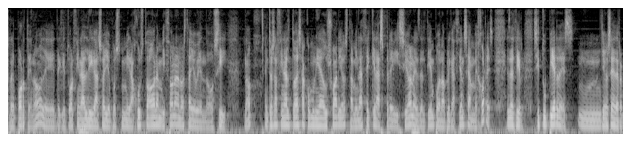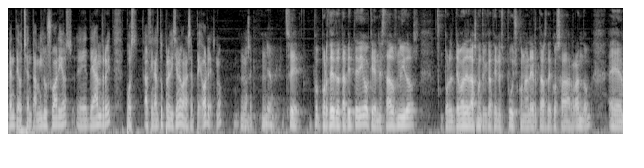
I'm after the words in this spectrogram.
reporte, ¿no? De, que tú al final digas, oye, pues mira, justo ahora en mi zona no está lloviendo, o sí, ¿no? Entonces al final toda esa comunidad de usuarios también hace que las previsiones del tiempo de la aplicación sean mejores. Es decir, si tú pierdes, mm, yo qué sé, de repente 80.000 usuarios eh, de Android, pues al final tus previsiones van a ser peores, ¿no? No sé. Mm, mm. Sí, por cierto, también te digo que en Estados Unidos por el tema de las notificaciones push con alertas de cosas random, eh,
